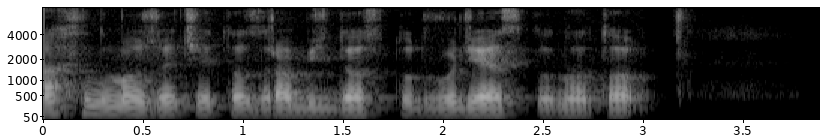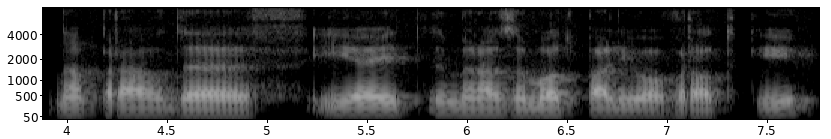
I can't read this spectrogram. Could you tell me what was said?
możecie to zrobić do 120. No to naprawdę EA tym razem odpaliło wrotki.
